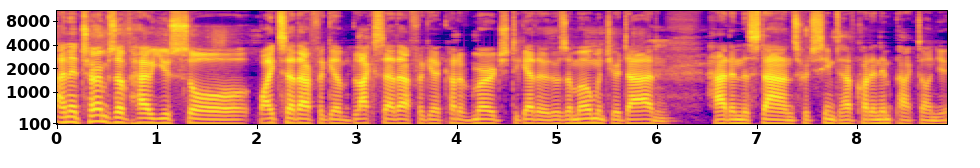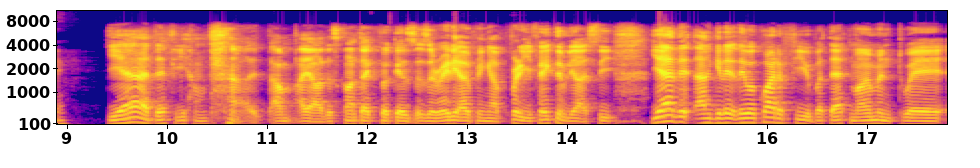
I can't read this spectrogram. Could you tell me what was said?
And in terms of how you saw white South Africa and black South Africa kind of merge together, there was a moment your dad mm. had in the stands which seemed to have quite an impact on you. Yeah, definitely. Um, um, yeah, this contact book is, is already opening up pretty effectively. I see. Yeah, there, there, there, were quite a few, but that moment where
